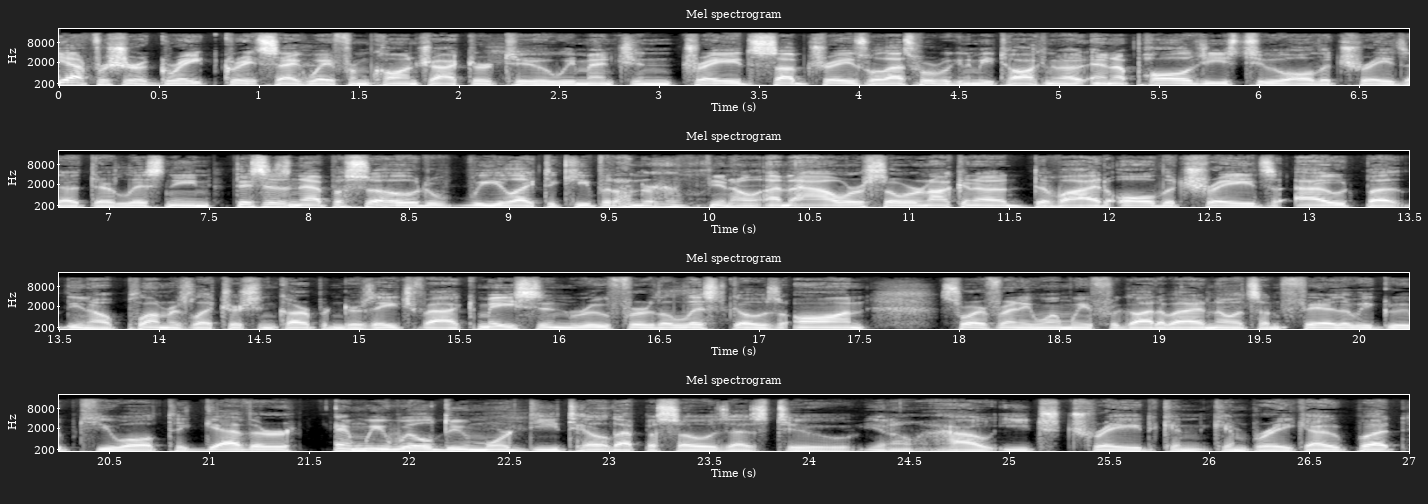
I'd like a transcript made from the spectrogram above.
Yeah, for sure. Great, great segue from contractor to we mentioned trades, sub trades. Well, that's what we're going to be talking about. And apologies to all the trades out there listening. This is an episode we like to keep it under, you know, an hour, so we're not going to divide all the trades out. But you know, plumbers, electrician, carpenters, HVAC, mason, roofer, the list goes on. Sorry for anyone we forgot about. I know it's unfair that we grouped you all together and we will do more detailed episodes as to you know how each trade can can break out. But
